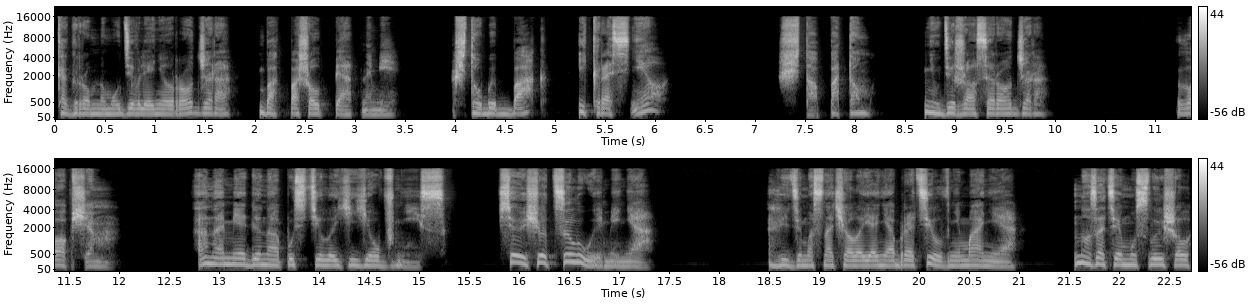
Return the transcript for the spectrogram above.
к огромному удивлению Роджера, Бак пошел пятнами. Чтобы Бак и краснел? Что потом? Не удержался Роджера. В общем, она медленно опустила ее вниз все еще целуя меня. Видимо, сначала я не обратил внимания, но затем услышал,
